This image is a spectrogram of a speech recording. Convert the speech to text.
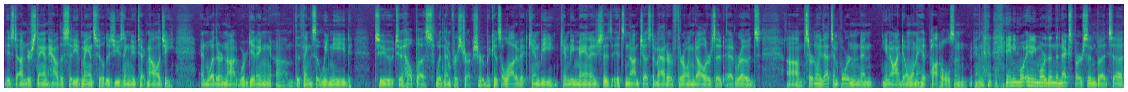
is to understand how the city of Mansfield is using new technology, and whether or not we're getting um, the things that we need to to help us with infrastructure because a lot of it can be can be managed. It's, it's not just a matter of throwing dollars at, at roads. Um, certainly, that's important, and you know I don't want to hit potholes and, and any more any more than the next person. But uh,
